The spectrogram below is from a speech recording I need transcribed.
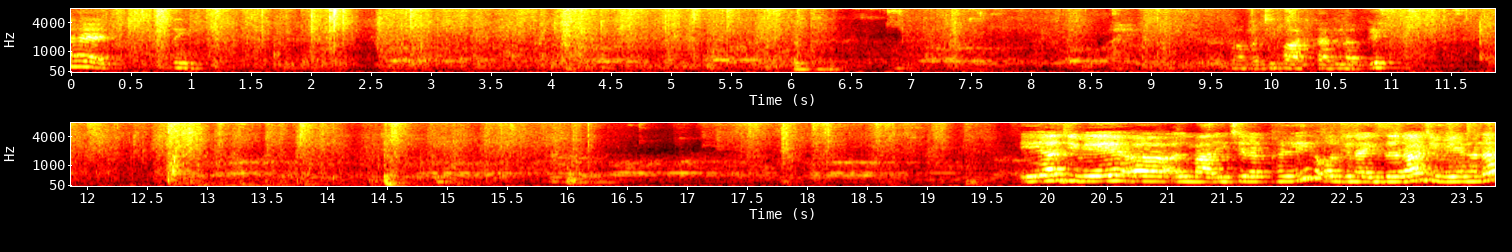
ਹੈ ਨਹੀਂ। ਬਾਬਾ ਜੀ ਪਾਠ ਕਰਨ ਲੱਗ ਗਏ। ਇਹ ਆ ਜਿਵੇਂ ਅਲਮਾਰੀ 'ਚ ਰੱਖਣ ਲਈ ਆਰਗੇਨਾਈਜ਼ਰ ਆ ਜਿਵੇਂ ਹਨਾ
